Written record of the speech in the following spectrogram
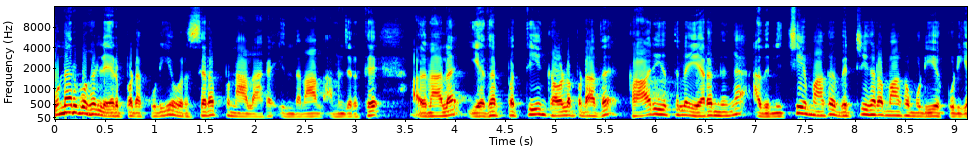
உணர்வுகள் ஏற்படக்கூடிய ஒரு சிறப்பு நாளாக இந்த நாள் அமைஞ்சிருக்கு. அதனால் எதை பற்றியும் கவலைப்படாத காரியத்தில் இறங்குங்க. அது நிச்சயமாக வெற்றிகரமாக முடியக்கூடிய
